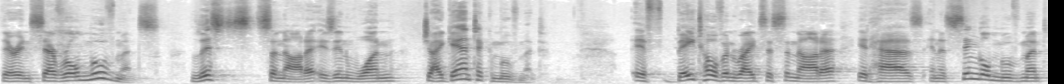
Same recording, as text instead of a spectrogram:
They're in several movements. Liszt's sonata is in one gigantic movement. If Beethoven writes a sonata, it has in a single movement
